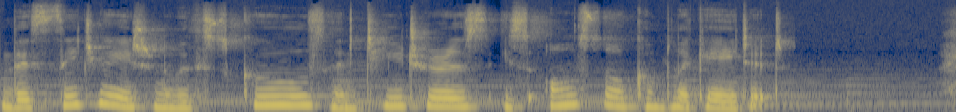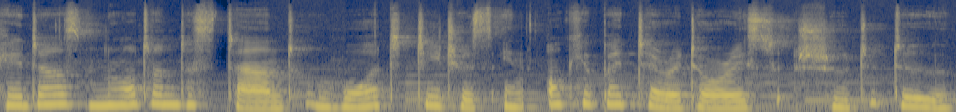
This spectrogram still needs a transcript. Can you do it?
The situation with schools and teachers is also complicated. He does not understand what teachers in occupied territories should do,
